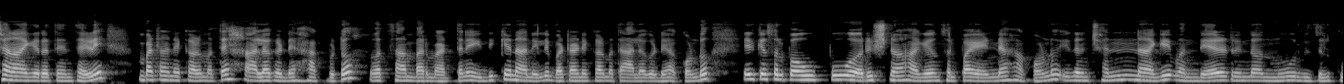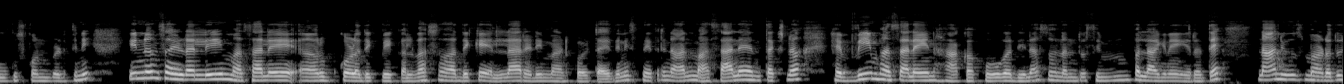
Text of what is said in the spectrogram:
ಚೆನ್ನಾಗಿರುತ್ತೆ ಹೇಳಿ ಬಟಾಣಿ ಕಾಳು ಮತ್ತು ಆಲೂಗಡ್ಡೆ ಹಾಕ್ಬಿಟ್ಟು ಇವತ್ತು ಸಾಂಬಾರು ಮಾಡ್ತೇನೆ. ಇದಕ್ಕೆ ನಾನಿಲ್ಲಿ ಬಟಾಣಿ ಕಾಳು ಮತ್ತು ಆಲೂಗಡ್ಡೆ ಹಾಕ್ಕೊಂಡು, ಇದಕ್ಕೆ ಸ್ವಲ್ಪ ಉಪ್ಪು ಅರಿಶಿನ ಹಾಗೆ ಒಂದು ಸ್ವಲ್ಪ ಎಣ್ಣೆ ಹಾಕ್ಕೊಂಡು ಇದನ್ನು ಚೆನ್ನಾಗಿ ಒಂದೆರಡರಿಂದ ಒಂದು ಮೂರು ವಿಸಿಲ್ ಕೂಗಿಸ್ಕೊಂಡು ಬಿಡ್ತೀನಿ. ಇನ್ನೊಂದು ಸೈಡಲ್ಲಿ ಮಸಾಲೆ ರುಬ್ಕೊಳ್ಳೋದಕ್ಕೆ ಬೇಕಲ್ವ? ಸೊ ಅದಕ್ಕೆ ಎಲ್ಲ ರೆಡಿ ಮಾಡ್ಕೊಳ್ತಾ ಇದ್ದೀನಿ. ಸ್ನೇಹಿತರೆ ನಾನು ಮಸಾಲೆ ಅಂದ ತಕ್ಷಣ ಹೆವಿ ಮಸಾಲೆ ಏನು ಹಾಕಕ್ಕೆ ಹೋಗೋದಿಲ್ಲ. ಸೊ ನಂದು ಸಿಂಪಲ್ ಆಗಿನೇ ಇರುತ್ತೆ. ನಾನು ಯೂಸ್ ಮಾಡೋದು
